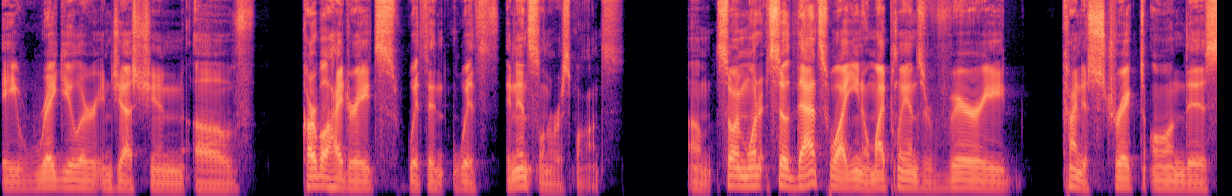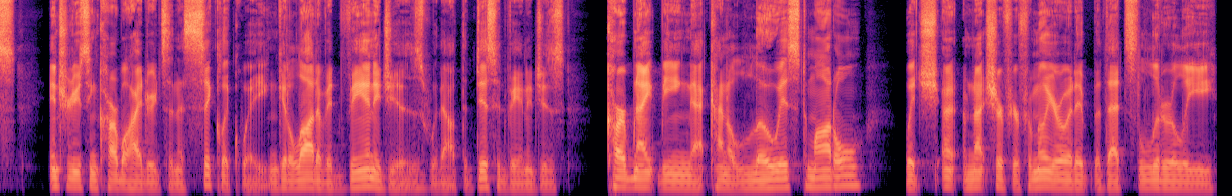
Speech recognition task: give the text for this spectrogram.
a regular ingestion of carbohydrates with an with an insulin response. Um, so I'm wondering, so that's why you know my plans are very kind of strict on this introducing carbohydrates in a cyclic way. You can get a lot of advantages without the disadvantages. Carbnite being that kind of lowest model, which I'm not sure if you're familiar with it, but that's literally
